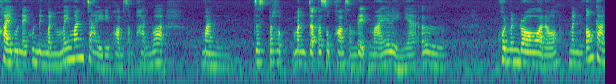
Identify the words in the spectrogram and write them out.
ใครคนใดคนหนึ่งมันไม่มั่นใจในความสัมพันธ์ว่ามันจะประสบมันจะประสบความสำเร็จไหมอะไรเงี้ยเออคนมันรอเนาะมันต้องการ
